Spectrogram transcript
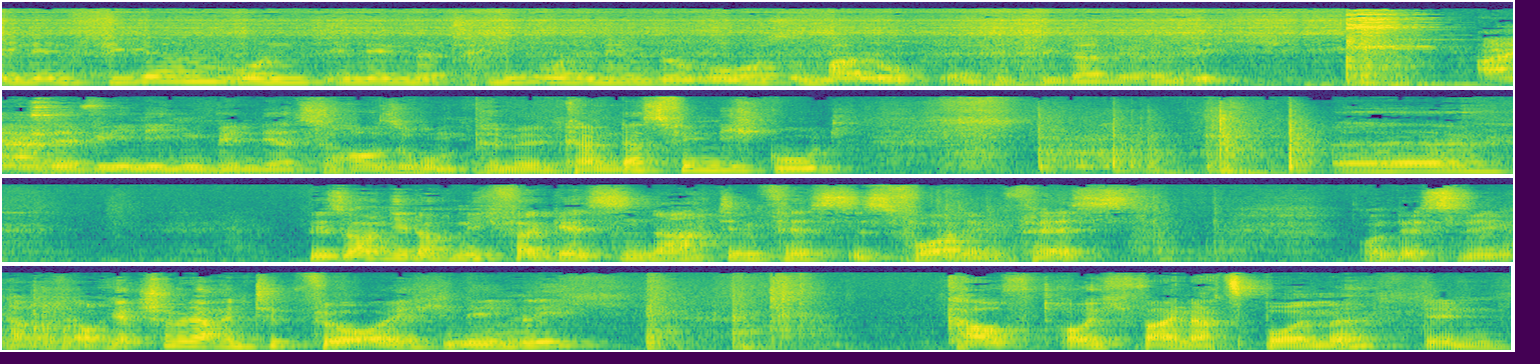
in den Firmen und in den Betrieben und in den Büros und mal lobt endlich wieder, während ich einer der wenigen bin, der zu Hause rumpimmeln kann. Das finde ich gut. Äh, wir sollten jedoch nicht vergessen, nach dem Fest ist vor dem Fest. Und deswegen habe ich auch jetzt schon wieder einen Tipp für euch, nämlich kauft euch Weihnachtsbäume, denn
